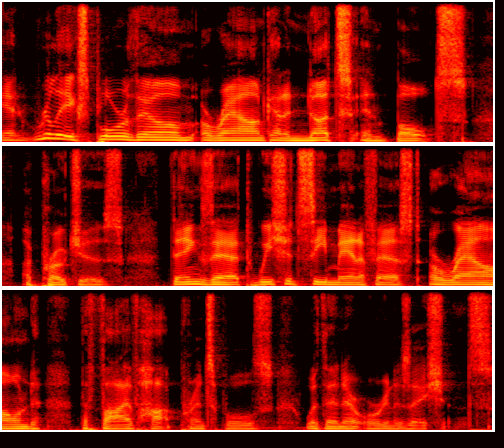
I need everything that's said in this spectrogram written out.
and really explore them around kind of nuts and bolts approaches things that we should see manifest around the five hop principles within our organizations.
